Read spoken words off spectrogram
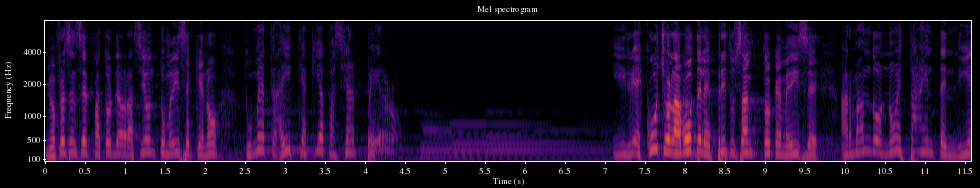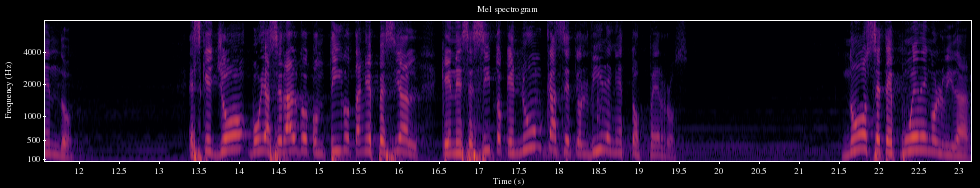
me ofrecen ser pastor de oración, tú me dices que no. Tú me traíste aquí a pasear perro. Y escucho la voz del Espíritu Santo que me dice, Armando, no estás entendiendo. Es que yo voy a hacer algo contigo tan especial que necesito que nunca se te olviden estos perros. No se te pueden olvidar.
